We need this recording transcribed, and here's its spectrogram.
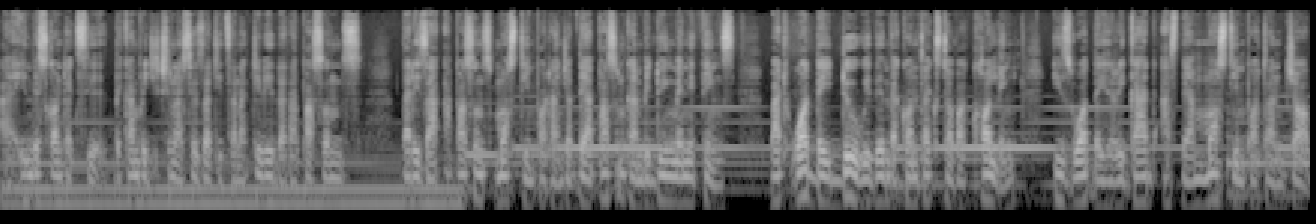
uh, in this context, the Cambridge Dictionary says that it's an activity that a person's that is a, a, person's most important job. Their person can be doing many things, but what they do within the context of a calling is what they regard as their most important job.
